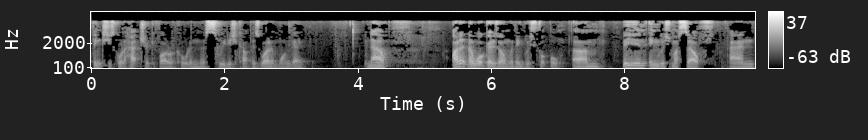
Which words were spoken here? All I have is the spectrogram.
think she scored a hat trick, if I recall, in the Swedish Cup as well in one game. Now, I don't know what goes on with English football. Um, being English myself and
